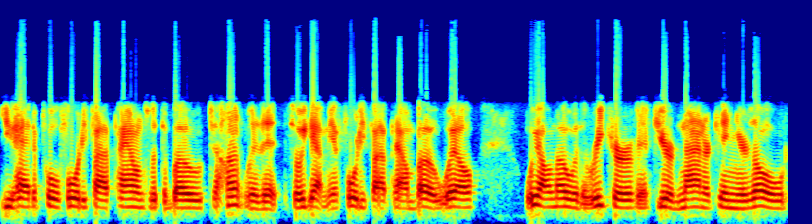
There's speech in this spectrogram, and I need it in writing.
you had to pull 45 pounds with the bow to hunt with it. So he got me a 45 pound bow. Well, we all know with a recurve, if you're nine or 10 years old,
